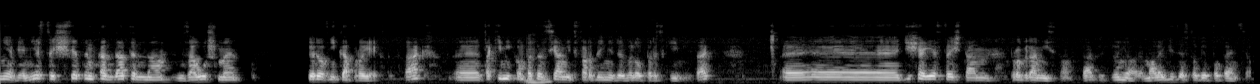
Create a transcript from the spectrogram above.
nie wiem, jesteś świetnym kandydatem na, załóżmy, kierownika projektów, tak? Takimi kompetencjami twardymi deweloperskimi, tak? Dzisiaj jesteś tam programistą, tak? Juniorem, ale widzę w tobie potencjał.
